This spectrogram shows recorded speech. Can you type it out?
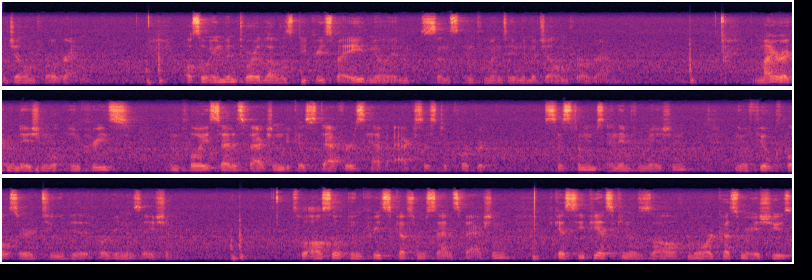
Magellan program. Also, inventory levels decreased by 8 million since implementing the Magellan program. My recommendation will increase employee satisfaction because staffers have access to corporate systems and information and will feel closer to the organization. This will also increase customer satisfaction because CPS can resolve more customer issues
